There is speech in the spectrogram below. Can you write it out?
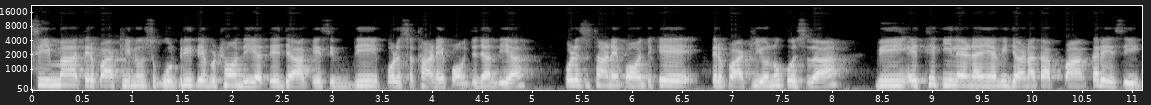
ਸੀਮਾ ਤ੍ਰਿਪਾਠੀ ਨੂੰ ਸਕੂਟਰੀ ਤੇ ਬਿਠਾਉਂਦੀ ਆ ਤੇ ਜਾ ਕੇ ਸਿੱਧੀ ਪੁਲਿਸ ਥਾਣੇ ਪਹੁੰਚ ਜਾਂਦੀ ਆ। ਪੁਲਿਸ ਥਾਣੇ ਪਹੁੰਚ ਕੇ ਤ੍ਰਿਪਾਠੀ ਉਹਨੂੰ ਪੁੱਛਦਾ ਵੀ ਇੱਥੇ ਕੀ ਲੈਣਾ ਆ, ਵੀ ਜਾਣਾ ਤਾਂ ਆਪਾਂ ਘਰੇ ਸੀ।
